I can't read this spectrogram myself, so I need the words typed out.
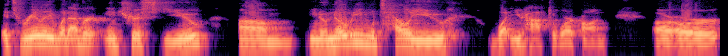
It's really whatever interests you. Um, you know, nobody will tell you what you have to work on, or, or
